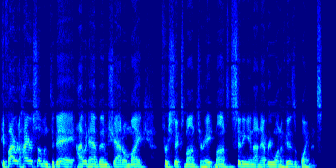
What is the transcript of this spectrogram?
if I were to hire someone today, I would have them shadow Mike for six months or eight months, sitting in on every one of his appointments.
